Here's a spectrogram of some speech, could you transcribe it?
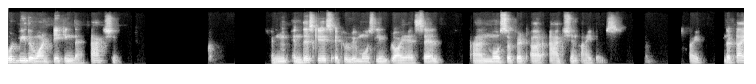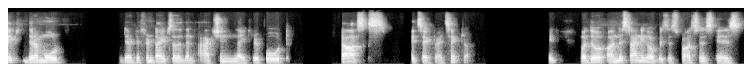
would be the one taking that action. And in this case, it will be mostly employee as self and most of it are action items right the types there are more there are different types other than action like report tasks etc etc right? but the understanding of business process is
